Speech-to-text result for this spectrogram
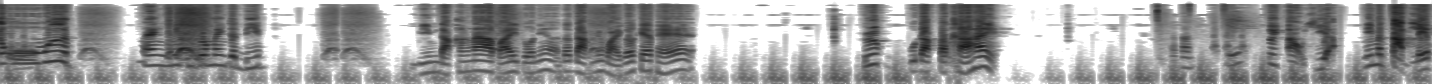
โอ้โหวืดแม่งไม่คิดว่าแม่งจะดิฟบีมดักข้างหน้าไปตัวเนี้ยถ้าดักไม่ไหวก็แค่แพ้ฮึบกูดักตัดขาให้ตอนเอ๊ะเอ้ยอ้าวเฮียนี่มันตัดเล็บ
